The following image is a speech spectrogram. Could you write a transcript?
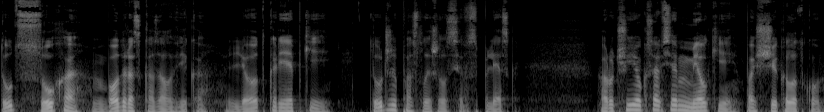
«Тут сухо», — бодро сказал Вика. «Лед крепкий». Тут же послышался всплеск. «Ручеек совсем мелкий, по щиколотку.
